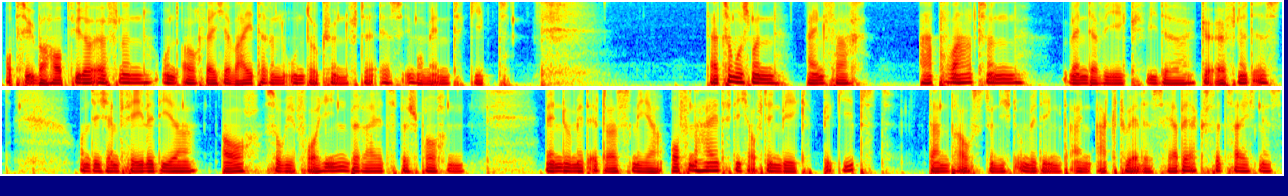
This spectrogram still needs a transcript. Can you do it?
ob sie überhaupt wieder öffnen und auch welche weiteren Unterkünfte es im Moment gibt. Dazu muss man einfach abwarten, wenn der Weg wieder geöffnet ist. Und ich empfehle dir auch, so wie vorhin bereits besprochen, wenn du mit etwas mehr Offenheit dich auf den Weg begibst, dann brauchst du nicht unbedingt ein aktuelles Herbergsverzeichnis,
